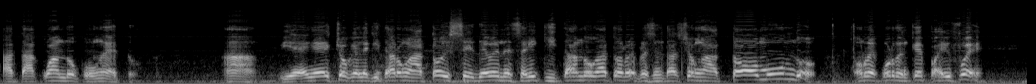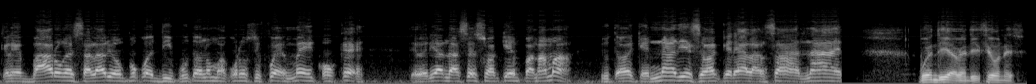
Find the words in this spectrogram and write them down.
¿Hasta cuándo con esto? Ah, bien hecho que le quitaron a todos y se deben de seguir quitando gastos de representación a todo mundo. No recuerdo en qué país fue, que les bajaron el salario a un poco de diputado, no me acuerdo si fue en México o qué deberían de hacer eso aquí en Panamá. Y usted ve que nadie se va a querer lanzar nada. Buen día, bendiciones.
